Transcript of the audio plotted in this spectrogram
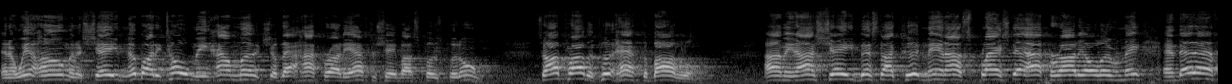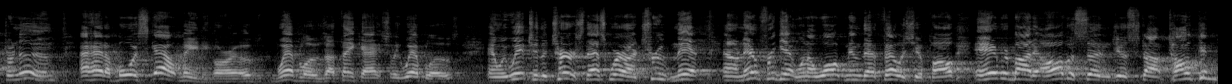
And I went home and I shaved. Nobody told me how much of that Hai Karate aftershave I was supposed to put on. So I probably put half the bottle on. I mean, I shaved best I could. Man, I splashed that Hai Karate all over me. And that afternoon, I had a Boy Scout meeting, or Webelos, I think actually, Webelos. And we went to the church. That's where our troop met. And I'll never forget when I walked into that fellowship hall, everybody all of a sudden just stopped talking.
